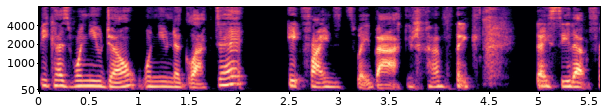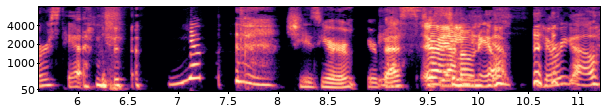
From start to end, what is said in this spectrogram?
because when you don't, when you neglect it, it finds its way back. And I'm like, I see that firsthand. Yep. She's your your Yes. best Right. testimonial. Yep. Here we go.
